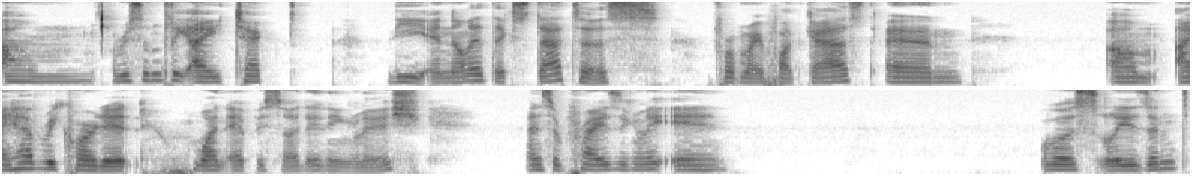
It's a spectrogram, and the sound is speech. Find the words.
um recently I checked the analytics status for my podcast and um I have recorded one episode in English and surprisingly it was listened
